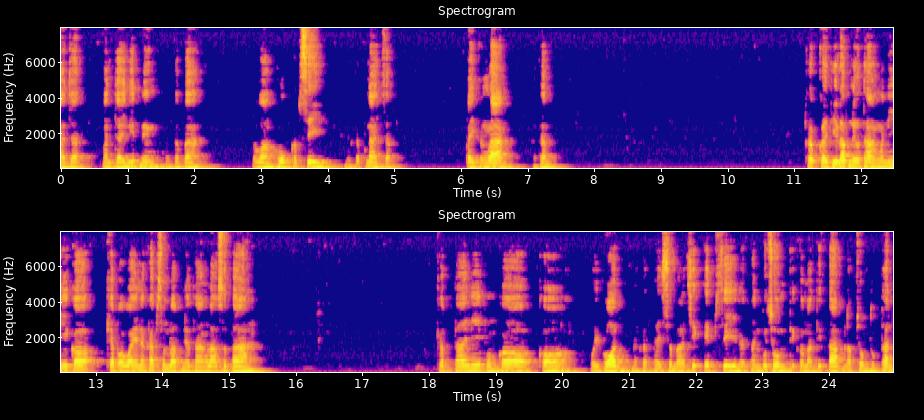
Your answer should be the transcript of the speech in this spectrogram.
น่าจะมั่นใจนิดนึงนะครับว่าระหว่าง 6 กับ 4 นะครับ น่าจะไปข้างล่างนะครับ ครับใครที่รับแนวทางวันนี้ก็แคปเอาไว้นะครับสำหรับแนวทางลาวสตาร์กับท้ายนี้ผมก็ขออวยพรนะครับให้สมาชิก FC และท่านผู้ชมที่เข้ามาติดตามรับชมทุกท่าน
